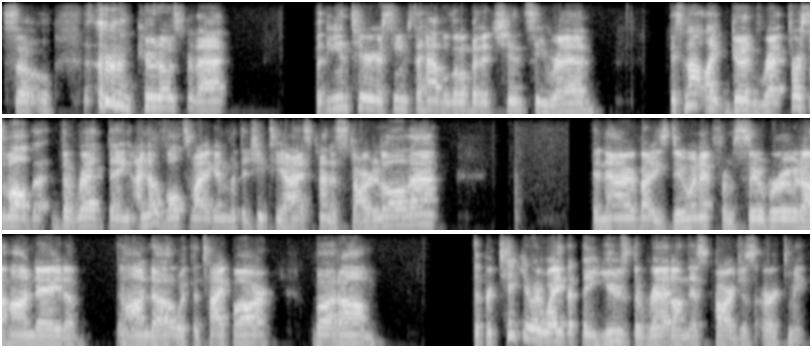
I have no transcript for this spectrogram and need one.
so kudos for that. But the interior seems to have a little bit of chintzy red. It's not like good red. First of all, the the red thing. I know Volkswagen with the GTIs kind of started all of that, and now everybody's doing it from Subaru to Hyundai to Honda with the Type R. But um, the particular way that they used the red on this car just irked me.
